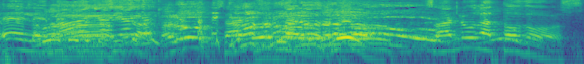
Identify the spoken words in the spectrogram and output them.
Ay, ay, ay, ay. ¡Salud! Salud, salud, salud. Salud a todos.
